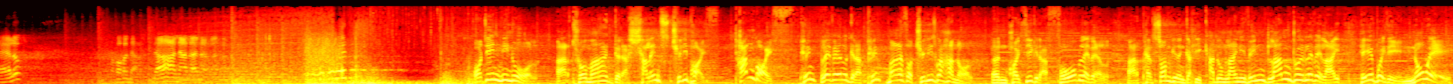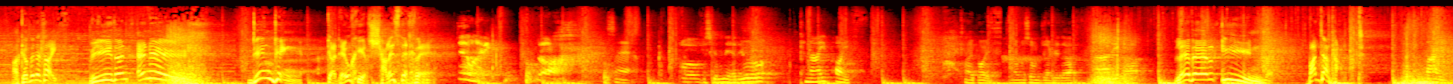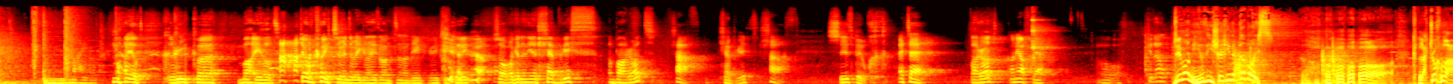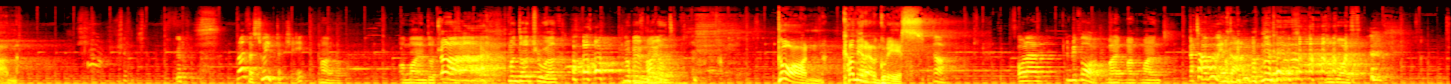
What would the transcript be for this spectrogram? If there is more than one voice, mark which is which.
Speaker 1: Helo? O, na. Na, na, na, na. na.
Speaker 2: Odyn ni nôl, a'r tro ma gyda sialens chili poeth. Tan boeth! Pimp lefel gyda pimp math o chilis gwahanol. Yn poethi gyda phob lefel, a'r person fydd yn gallu cadw ymlaen i fynd lan drwy'r lefelau heb wedi no way ar gyfer y llaeth. Fydd yn ennill! Ding ding! Gadewch i'r sialens ddechrau.
Speaker 1: Dyna hwnna i fi. Oh, se.
Speaker 3: O, beth sy'n ni heddiw?
Speaker 1: Cnau poeth.
Speaker 3: Cnau poeth. Dyna mae'n swmdio gyda.
Speaker 2: Lefel 1. Bantercat.
Speaker 1: Mild. Mild.
Speaker 3: Mild. The Reaper. Mild. Diolch cweith yn dyfa i gwneud, ond dyna di. So, mae gennym ni y llefrith yn barod.
Speaker 1: Llath.
Speaker 3: Llefrith.
Speaker 1: Llath.
Speaker 3: Sydd buwch.
Speaker 1: Ete.
Speaker 3: Barod?
Speaker 1: Gwn i off te.
Speaker 2: Dim ond ni oedd eisiau chi feta, boes. Clatiwch mlaen.
Speaker 1: Rather sweet, actually.
Speaker 3: Mae o. Ond ah! mae'n dod trwad. Mae'n dod trwad. Mae'n mild.
Speaker 2: Go on! Cymru'r ar ah. gwres.
Speaker 1: O. Ah. Ola, dim before.
Speaker 3: Mae'n... Mae'n... Mae'n...
Speaker 1: A tafo fi, Dan.
Speaker 3: Mae'n boeth.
